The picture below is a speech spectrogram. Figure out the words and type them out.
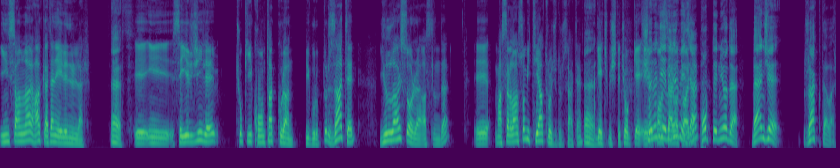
insanlar hakikaten eğlenirler. Evet. e, e, seyirciyle çok iyi kontak kuran bir gruptur. Zaten yıllar sonra aslında e, Mazhar Alanson bir tiyatrocudur zaten. Evet. Geçmişte çok ge- e, Şöyle diyebilir miyiz ya pop deniyor da bence rock da var.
